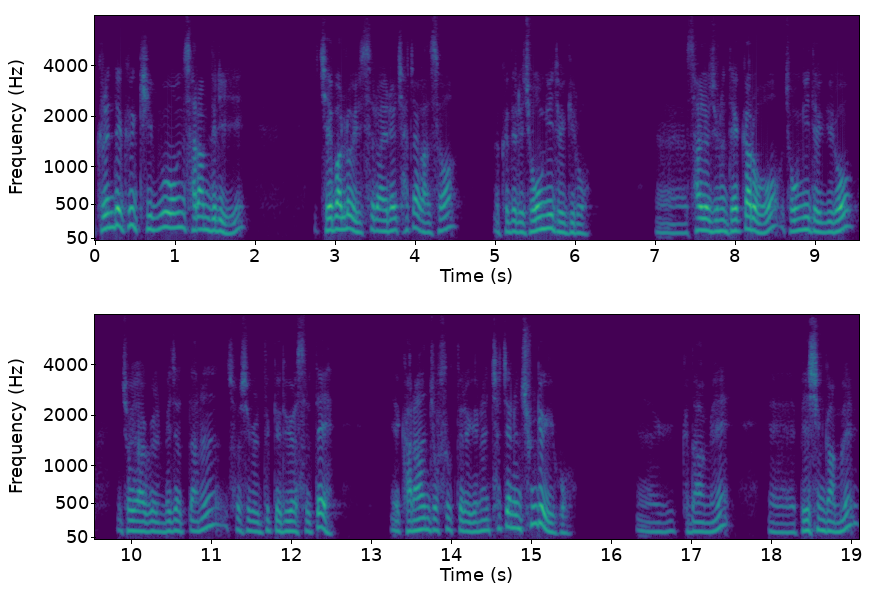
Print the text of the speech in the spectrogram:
그런데 그 기부온 사람들이 제발로 이스라엘을 찾아가서 그들의 종이 되기로 살려주는 대가로 종이 되기로 조약을 맺었다는 소식을 듣게 되었을 때 가나안 족속들에게는 첫째는 충격이고 그 다음에 배신감을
